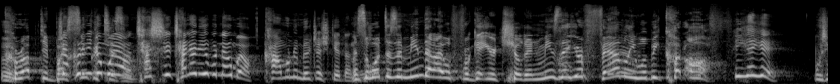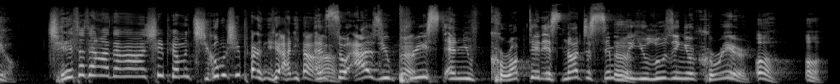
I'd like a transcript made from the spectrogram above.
corrupted by 자, 그러니까 뭐야? syncretism. 자식 자녀를 잃어버린다는 뭐야? 가문을 멸절시켰다는 And so what does it mean that I will forget your children? It means that your family will be cut off. 이게 이게 보세요. 제사장하다가 실패하면 직업을 실패하는 일이 아니야. And so as you priest and you've corrupted, it's not just simply you losing your career. 어, 어.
